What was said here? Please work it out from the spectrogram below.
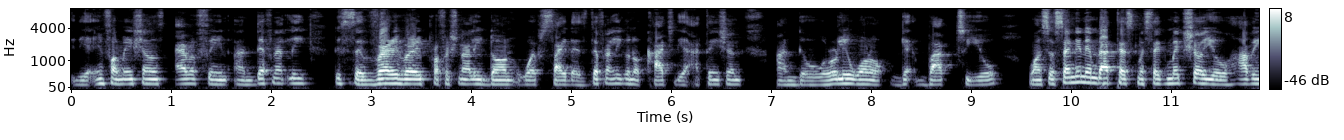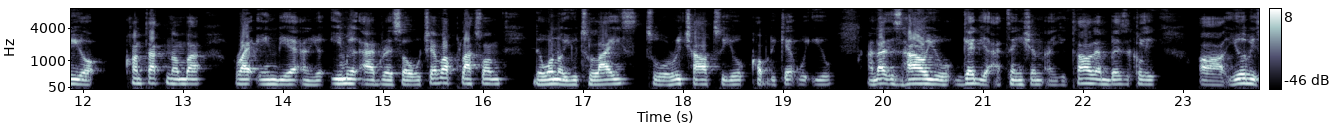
their informations, everything. And definitely, this is a very, very professionally done website that's definitely going to catch their attention and they will really want to get back to you. Once you're sending them that text message, make sure you're having your contact number right in there and your email address or whichever platform they want to utilize to reach out to you, communicate with you. And that is how you get your attention and you tell them basically, uh, you'll be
